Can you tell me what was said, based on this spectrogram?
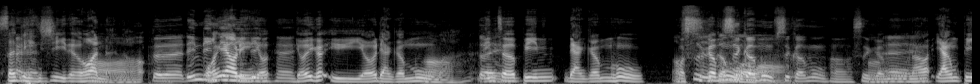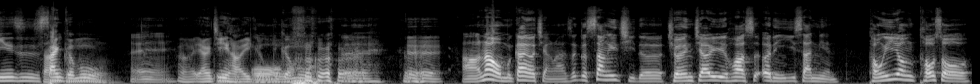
森林系的换人哦。哦。对对，零零王耀林有有一个雨，有两个木嘛，林哲斌两个木，哦四个木四个木，哦。四个木，哦，四个哎。木，然后杨斌是三个木，，哎，啊，杨敬豪一个哦。木一个，木。对嘿嘿啊，那我们刚才有讲了，这个上一期的球员交易的话是二零一三年，统一用投手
